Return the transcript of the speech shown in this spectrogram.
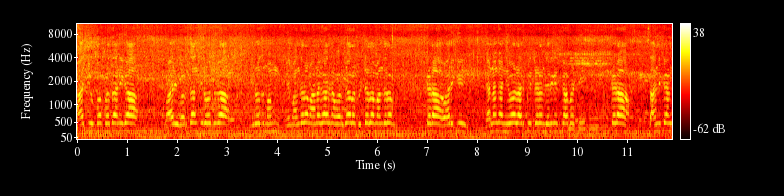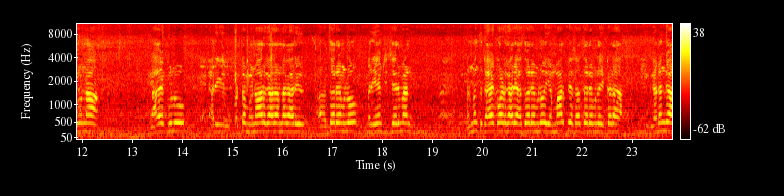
మాజీ ఉప ప్రధానిగా వారి వర్ధంతి రోజుగా ఈరోజు మమ్ మేమందరం అనగారిన వర్గాల బిడ్డలమందరం ఇక్కడ వారికి ఘనంగా నివాళులు అర్పించడం జరిగింది కాబట్టి ఇక్కడ స్థానికంగా ఉన్న నాయకులు మరి కొట్ట మనోహర్ గారు అన్న గారి ఆధ్వర్యంలో మరి ఏఎంసీ చైర్మన్ హనుమంత్ గాయకవాడ్ గారి ఆధ్వర్యంలో ఎంఆర్పిఎస్ ఆధ్వర్యంలో ఇక్కడ ఈ ఘనంగా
